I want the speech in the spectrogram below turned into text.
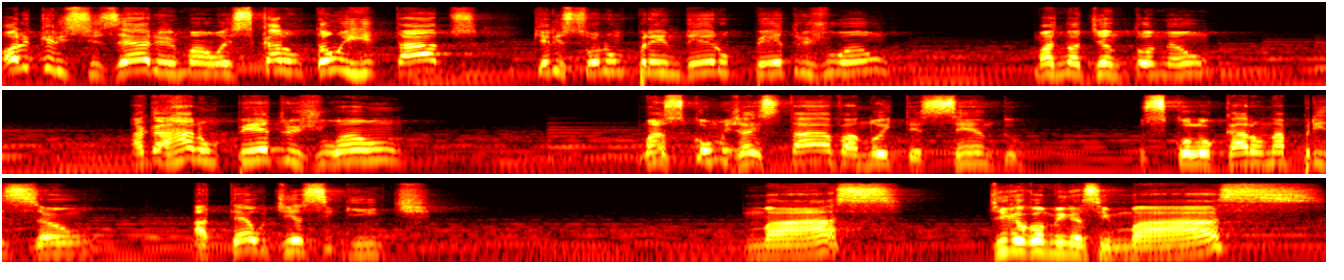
Olha o que eles fizeram, irmão, eles ficaram tão irritados que eles foram prender o Pedro e João. Mas não adiantou não. Agarraram Pedro e João, mas como já estava anoitecendo, os colocaram na prisão até o dia seguinte. Mas Diga comigo assim, mas.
